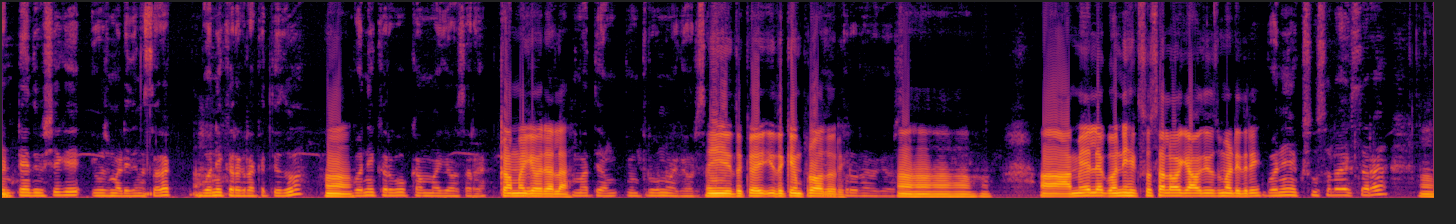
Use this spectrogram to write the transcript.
ಎಂಟನೇ ದಿವಸಿಗೆ ಯೂಸ್ ಮಾಡಿದ್ದೀನಿ ಸರ. ಗೊನಿ ಕರಗ್ರಾಕತ್ತಿದ್ದು. ಹಾ. ಗೊನಿ ಕರಗು ಕಮ್ಮಿ ಆಗ್ಯಾವ ಸರ. ಕಮ್ಮಿ ಆಗ್ಯಾವ್ರಿ ಅಲ್ಲ? ಮತ್ತೆ ಇಂಪ್ರೂವ್ನು ಆಗ್ಯಾವ್ರಿ ಇದಕ್ಕೆ ಇದಕ್ಕೆ ಇಂಪ್ರೂವ್ ಆದವ್ರಿ. ಆಮೇಲೆ ಗೊನಿ ಹಿಕ್ಸು ಸಲುವಾಗಿ ಯಾವ್ದು ಯೂಸ್ ಮಾಡಿದ್ರಿ? ಗೊನಿ ಎಕ್ಸು ಸಲುವಾಗಿ ಸರ್ ಹಾ.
